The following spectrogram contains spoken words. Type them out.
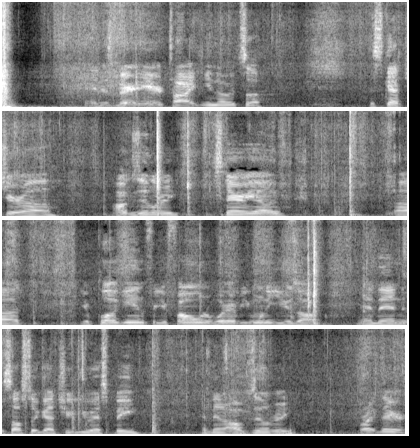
And it's very airtight, you know, it's a it's got your uh, auxiliary stereo, uh, your plug-in for your phone or whatever you want to use, off, and then it's also got your USB, and then auxiliary right there.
